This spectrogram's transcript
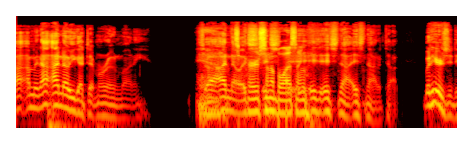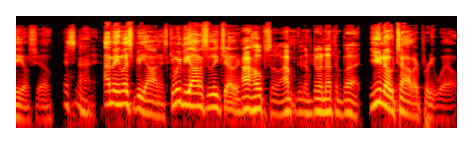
I- I mean, I, I know you got that maroon money, so I know it's a it's curse and a blessing. it- it's not. It's not a top. But here's the deal, show. It's not. I mean, let's be honest. Can we be honest with each other? I hope so. I'm. I'm doing nothing but. You know Tyler pretty well.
